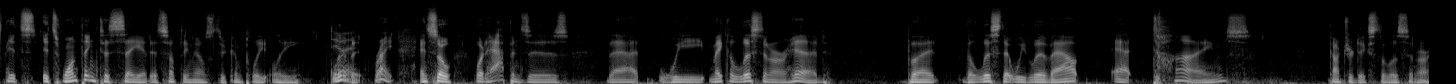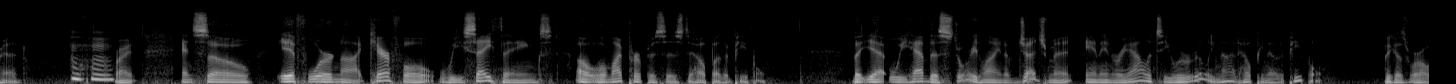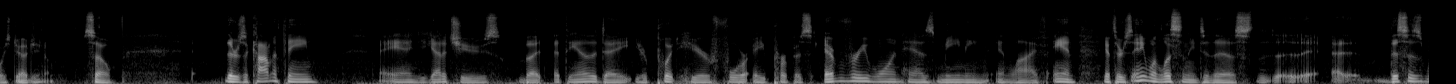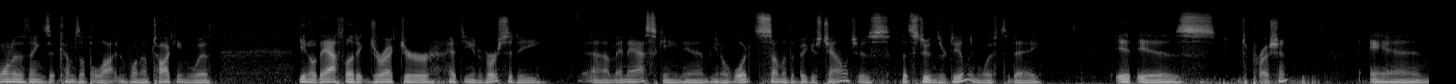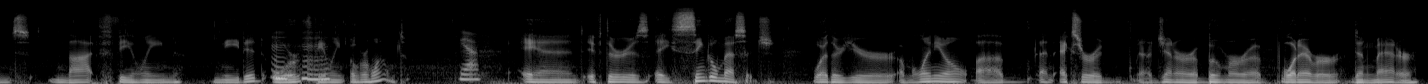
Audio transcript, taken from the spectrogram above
it's it's one thing to say it, it's something else to completely Do live it. it. Right. And so what happens is that we make a list in our head, but the list that we live out at times contradicts the list in our head. Mm-hmm. Right. And so if we're not careful, we say things, oh, well, my purpose is to help other people. But yet we have this storyline of judgment, and in reality, we're really not helping other people because we're always judging them. So there's a common theme, and you got to choose. But at the end of the day, you're put here for a purpose. Everyone has meaning in life. And if there's anyone listening to this, uh, this is one of the things that comes up a lot. And when I'm talking with, you know, the athletic director at the university um, and asking him, you know, what's some of the biggest challenges that students are dealing with today, it is depression and not feeling needed or Mhm. feeling overwhelmed. Yeah. And if there is a single message, whether you're a millennial, uh, an X or a, a Gen or a Boomer, a whatever, doesn't matter.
